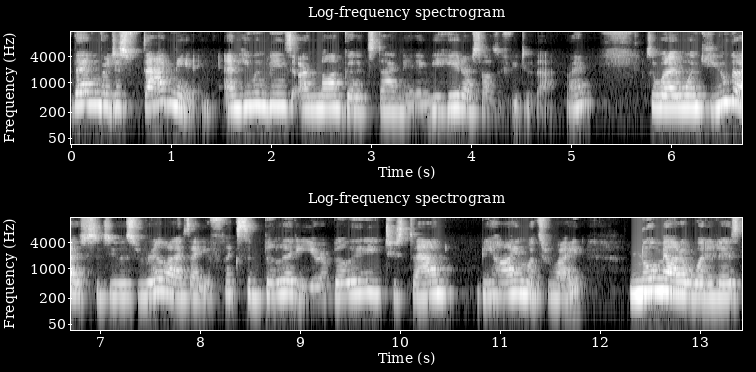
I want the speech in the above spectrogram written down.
then we're just stagnating. And human beings are not good at stagnating. We hate ourselves if we do that, right? So, what I want you guys to do is realize that your flexibility, your ability to stand behind what's right, no matter what it is,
